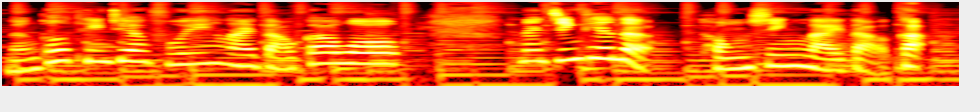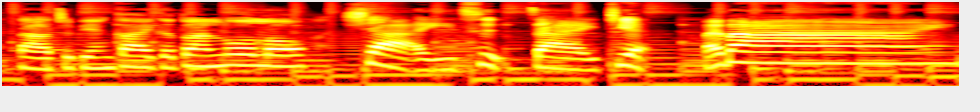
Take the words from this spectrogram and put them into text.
能够听见福音来祷告哦。那今天的童心来祷告到这边告一个段落喽，下一次再见。拜拜。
